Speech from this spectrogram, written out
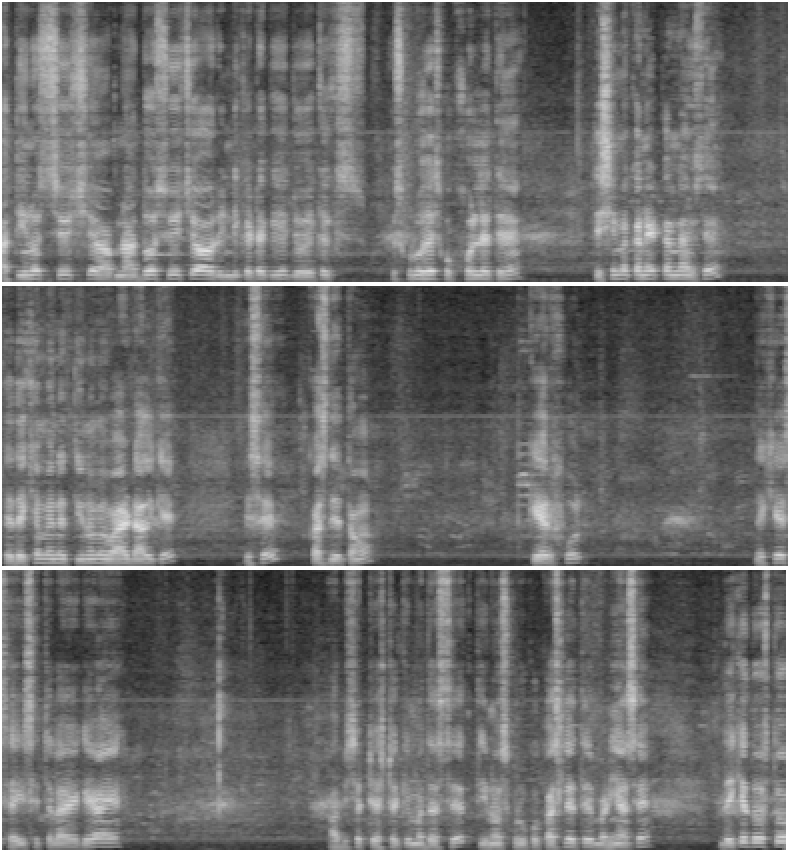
और तीनों स्विच अपना दो स्विच और इंडिकेटर की जो एक एक स्क्रू है, इसको खोल लेते हैं। तो इसी में कनेक्ट करना है उसे। ये देखिए, मैंने तीनों में वायर डाल के इसे कस देता हूँ। केयरफुल देखिए, सही से चलाया गया है। अब इसे टेस्टर की मदद से तीनों स्क्रू को कस लेते हैं बढ़िया से। देखिए दोस्तों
